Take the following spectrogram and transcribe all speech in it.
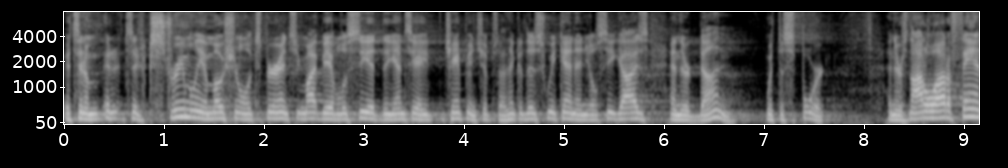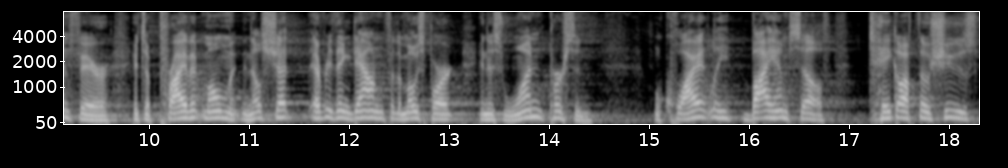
It's an, it's an extremely emotional experience. You might be able to see at the NCAA championships, I think, this weekend, and you'll see guys, and they're done with the sport and there's not a lot of fanfare. It's a private moment, and they'll shut everything down for the most part, and this one person will quietly, by himself, take off those shoes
